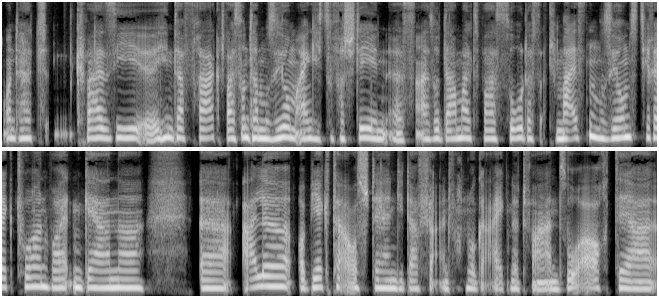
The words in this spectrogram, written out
und hat quasi äh, hinterfragt, was unter Museum eigentlich zu verstehen ist. Also damals war es so, dass die meisten Museumsdirektoren wollten gerne äh, alle Objekte ausstellen, die dafür einfach nur geeignet waren. So auch der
